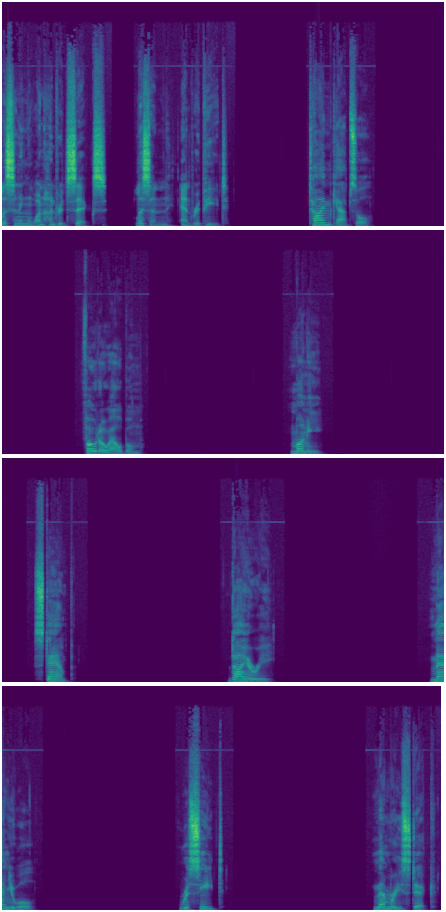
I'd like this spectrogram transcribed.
Listening 106. Listen and repeat. Time capsule. Photo album. Money. Stamp. Diary. Manual. Receipt. Memory stick.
